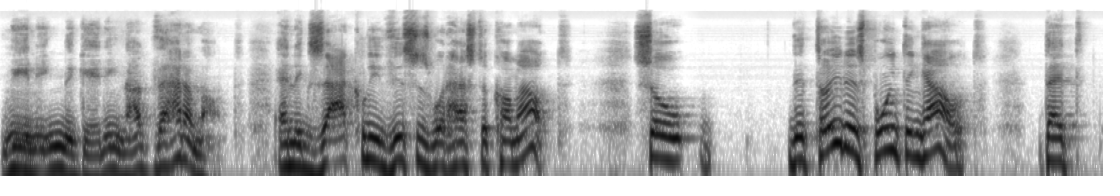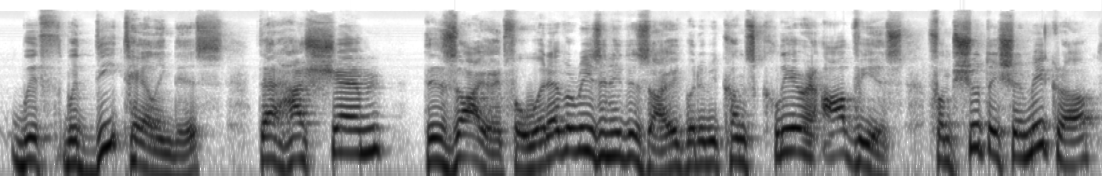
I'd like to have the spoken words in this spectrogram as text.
meaning negating not that amount. And exactly this is what has to come out. So the Torah is pointing out that with, with detailing this, that Hashem desired, for whatever reason he desired, but it becomes clear and obvious from Shute Shemikra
